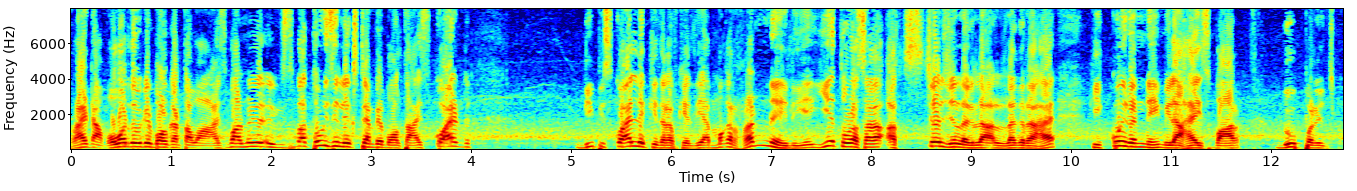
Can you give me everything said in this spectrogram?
Right arm over the wicket ball करता हुआ। इस बार में इस बार थोड़ी सी लेग स्टैम्प पे बॉल था। स्क्वायर डीप स्क्वायर लेग की तरफ़ खेल दिया मगर रन नहीं लिए। ये थोड़ा सा आश्चर्य लग, लग रहा है कि कोई रन नहीं मिला है इस बार डू परेज को।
